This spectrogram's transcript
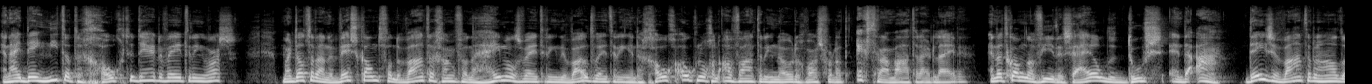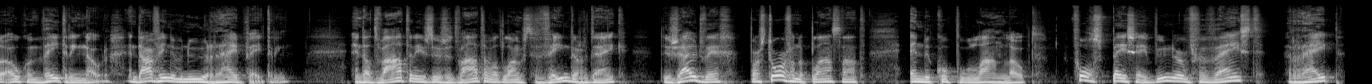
En hij denkt niet dat de Goog de derde wetering was, maar dat er aan de westkant van de watergang van de Hemelswetering, de Woudwetering en de Goog ook nog een afwatering nodig was voor dat extra water uit Leiden. En dat kwam dan via de Zeil, de Does en de A. Deze wateren hadden ook een wetering nodig en daar vinden we nu rijpwetering. En dat water is dus het water wat langs de Veenderdijk, de Zuidweg, Pastoor van de Plaatstaat en de Koppoelaan loopt. Volgens P.C. Bunder verwijst rijp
